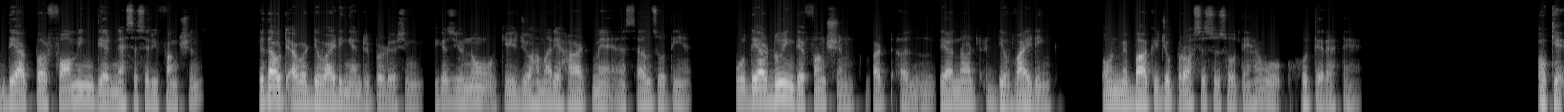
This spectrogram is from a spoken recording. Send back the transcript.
they are performing their necessary function without ever dividing and reproducing because you know कि जो हमारे हार्ट में सेल्स होती हैं, वो they are doing their function but they are not dividing तो उनमें बाकी जो प्रोसेस होते हैं, वो होते रहते हैं। ओके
